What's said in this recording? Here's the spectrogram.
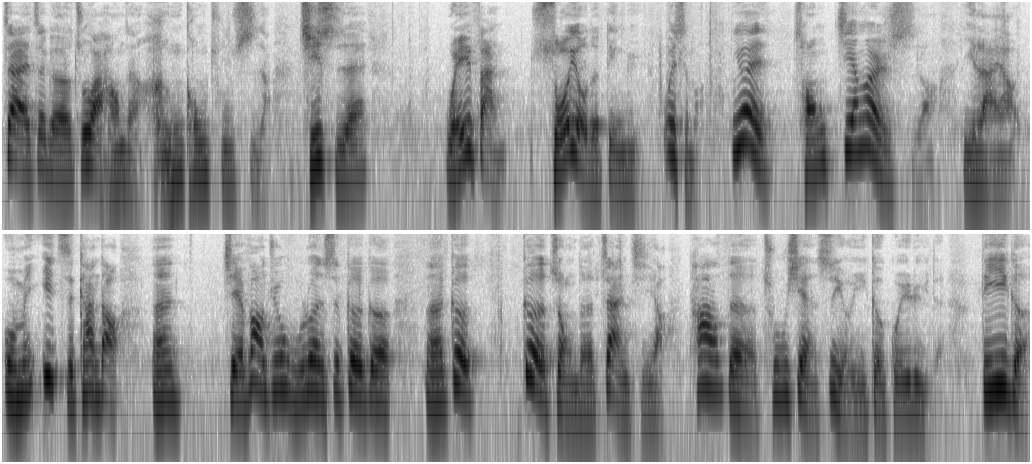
在这个珠海航展横空出世啊，其实哎违反所有的定律。为什么？因为从歼二十啊以来啊，我们一直看到嗯。解放军无论是各个呃各各种的战机啊，它的出现是有一个规律的。第一个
